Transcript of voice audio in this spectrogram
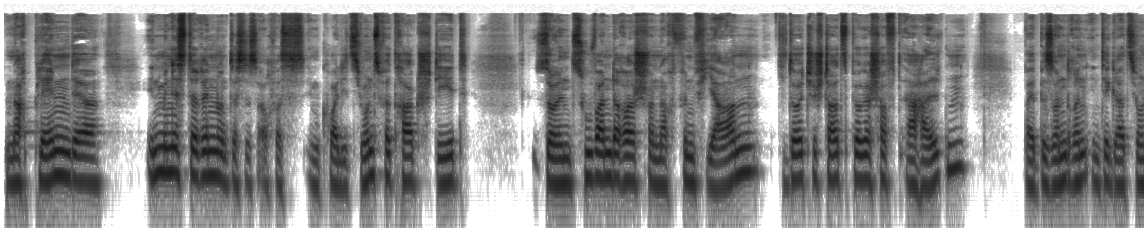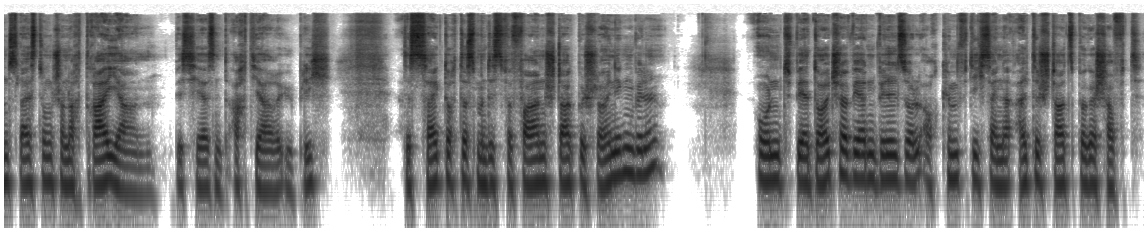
nach Plänen der Innenministerin, und das ist auch was im Koalitionsvertrag steht, sollen Zuwanderer schon nach fünf Jahren die deutsche Staatsbürgerschaft erhalten, bei besonderen Integrationsleistungen schon nach drei Jahren. Bisher sind acht Jahre üblich. Das zeigt doch, dass man das Verfahren stark beschleunigen will. Und wer Deutscher werden will, soll auch künftig seine alte Staatsbürgerschaft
